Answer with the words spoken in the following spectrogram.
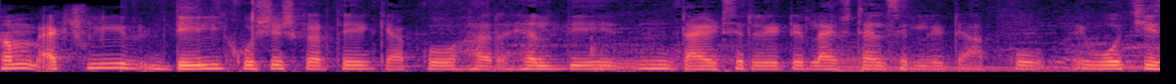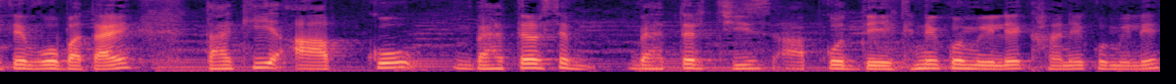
हम एक्चुअली डेली कोशिश करते हैं कि आपको हर हेल्दी डाइट से रिलेटेड लाइफस्टाइल से रिलेटेड आपको वो चीज़ें वो बताएँ, ताकि आपको बेहतर से बेहतर चीज़ आपको देखने को मिले, खाने को मिले,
